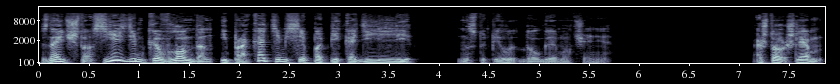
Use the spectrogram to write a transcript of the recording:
Знаете что, съездим-ка в Лондон и прокатимся по Пикадилли. Наступило долгое молчание. — А что, шлем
